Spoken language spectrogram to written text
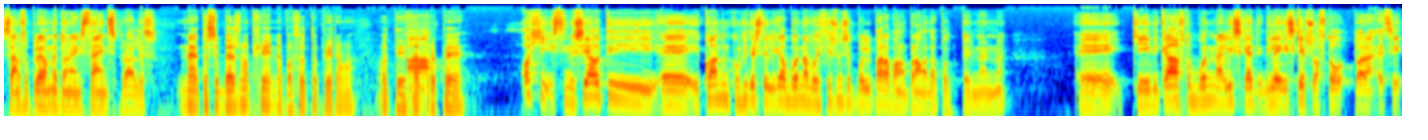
Σαν αυτό που λέγαμε τον Einstein τη προάλλες. Ναι, το συμπέρασμα ποιο είναι από αυτό το πείραμα. Ότι θα έπρεπε. Όχι, στην ουσία ότι ε, οι quantum computers τελικά μπορεί να βοηθήσουν σε πολύ παραπάνω πράγματα από ό,τι περιμένουμε. Ε, και ειδικά αυτό μπορεί να λύσει κάτι. Δηλαδή, σκέψου αυτό τώρα, έτσι.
